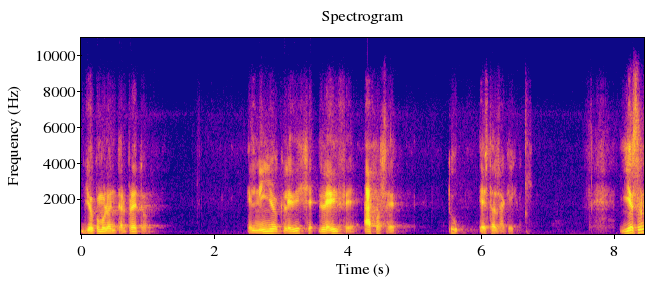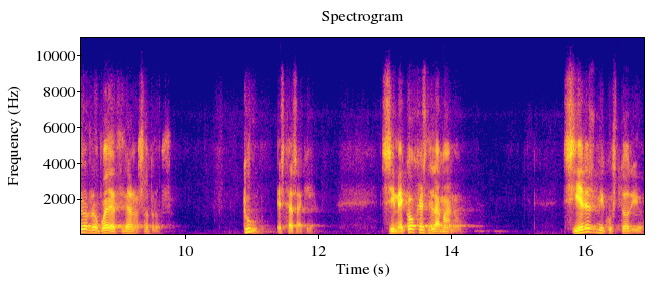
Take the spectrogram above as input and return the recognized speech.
Yo como lo interpreto. El niño que le dice, le dice a José, tú estás aquí. Y eso nos lo puede decir a nosotros. Tú estás aquí. Si me coges de la mano, si eres mi custodio,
